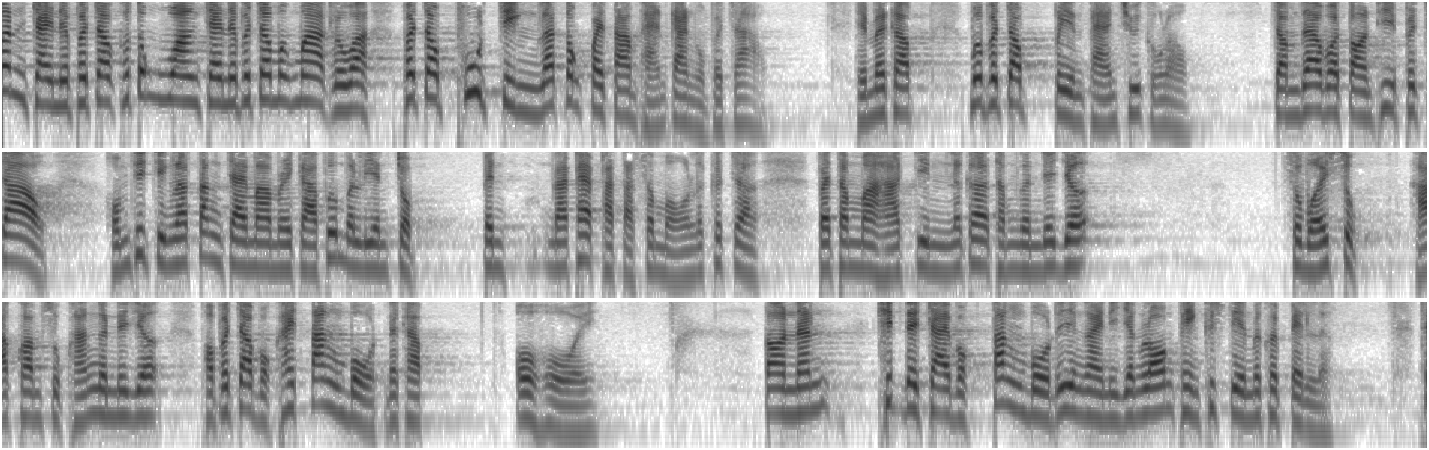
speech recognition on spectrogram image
มั่นใจในพระเจ้าเขาต้องวางใจในพระเจ้ามากๆเลยว่า พระเจ้าพูดจริงและต้องไปตามแผนการของพระเจ้า เห็นไหมครับ เมื่อพระเจ้าเปลี่ยนแผนชีวิตของเราจำได้ว่าตอนที่พระเจ้า ผมที่จริงแล้วตั้งใจมาอเมริกาเพื่อมาเรียนจบเป็นนายแพทย์ผ่าตัดสมองแล้วก็จะไปทำมาหากินแล้วก็ทำเงินเยอะๆสวยสุข หาความสุขหาเงินเยอะๆพอพระเจ้าบอกให้ตั้งโบสถ์นะครับ โอ้โหตอนนั้น คิดในใจบอกตั้งโบสถ์ได้ยังไงนี่ยังร้องเพลงคริสเตียนไม่ค่อยเป็นเลย เท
